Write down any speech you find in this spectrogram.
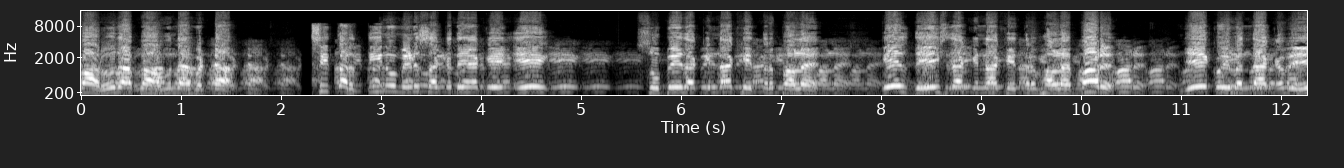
ਭਾਰੂ ਦਾ ਭਾਵ ਹੁੰਦਾ ਵੱਡਾ। ਅਸੀਂ ਧਰਤੀ ਨੂੰ ਮਿਣ ਸਕਦੇ ਹਾਂ ਕਿ ਇਹ ਸੂਬੇ ਦਾ ਕਿੰਨਾ ਖੇਤਰਫਲ ਹੈ, ਇਸ ਦੇਸ਼ ਦਾ ਕਿੰਨਾ ਖੇਤਰਫਲ ਹੈ। ਪਰ ਜੇ ਕੋਈ ਬੰਦਾ ਕਵੇ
